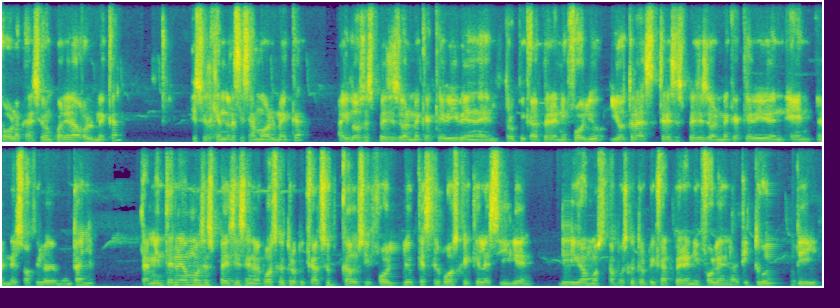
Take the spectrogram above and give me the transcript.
o la canción, ¿cuál era? Olmeca. Es el género que se llama Olmeca. Hay dos especies de Olmeca que viven en el tropical perennifolio y otras tres especies de Olmeca que viven en el mesófilo de montaña. También tenemos especies en el bosque tropical subcaducifolio, que es el bosque que le sigue, digamos, al bosque tropical perennifolio en altitud y,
